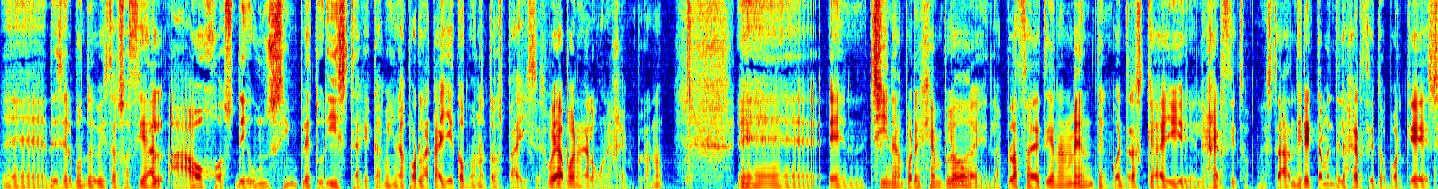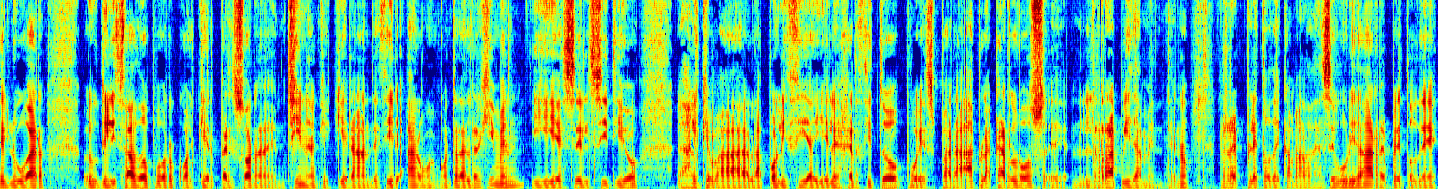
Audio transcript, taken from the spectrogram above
eh, desde el punto de vista social a ojos de un simple turista que camina por la calle como en otros países. Voy a poner algún ejemplo. ¿no? Eh, en China, por ejemplo, en la plaza de Tiananmen, te encuentras que hay el ejército. Está directamente el ejército porque es el lugar utilizado por cualquier persona en China que quiera decir algo en contra del régimen y es el sitio al que va la policía y el ejército pues para aplacarlos rápidamente. ¿no? Repleto de cámaras de seguridad, repleto de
